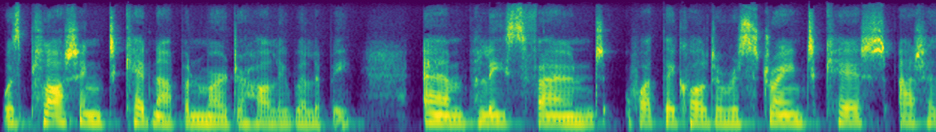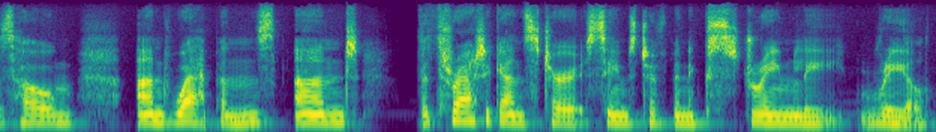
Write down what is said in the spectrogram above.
was plotting to kidnap and murder Holly Willoughby. Um, police found what they called a restraint kit at his home and weapons, and the threat against her seems to have been extremely real.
